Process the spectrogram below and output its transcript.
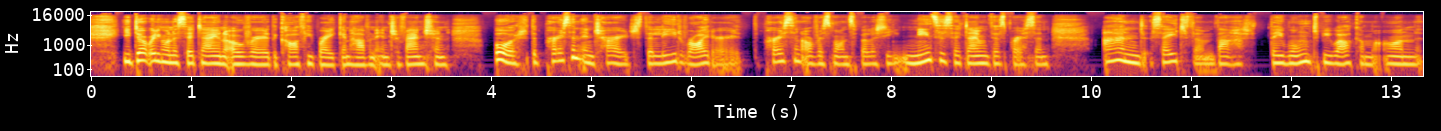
you don't really want to sit down over the coffee break and have an intervention, but the person in charge, the lead rider, the person of responsibility, needs to sit down with this person and say to them that they won't be welcome on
